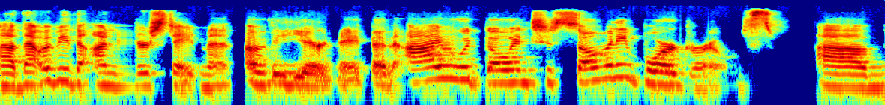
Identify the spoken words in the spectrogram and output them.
Uh, that would be the understatement of the year, Nathan. I would go into so many boardrooms. Um,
